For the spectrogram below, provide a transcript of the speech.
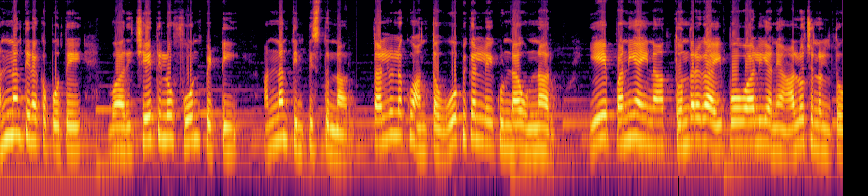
అన్నం తినకపోతే వారి చేతిలో ఫోన్ పెట్టి అన్నం తినిపిస్తున్నారు. తల్లులకు అంత ఓపికలు లేకుండా ఉన్నారు. ఏ పని అయినా తొందరగా అయిపోవాలి అనే ఆలోచనలతో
